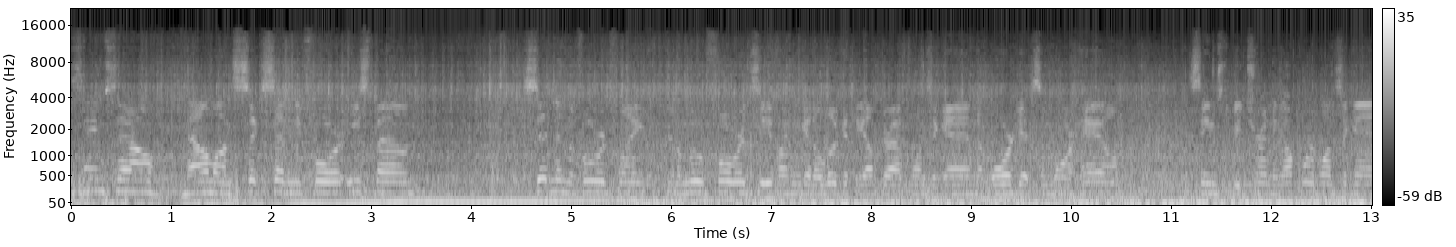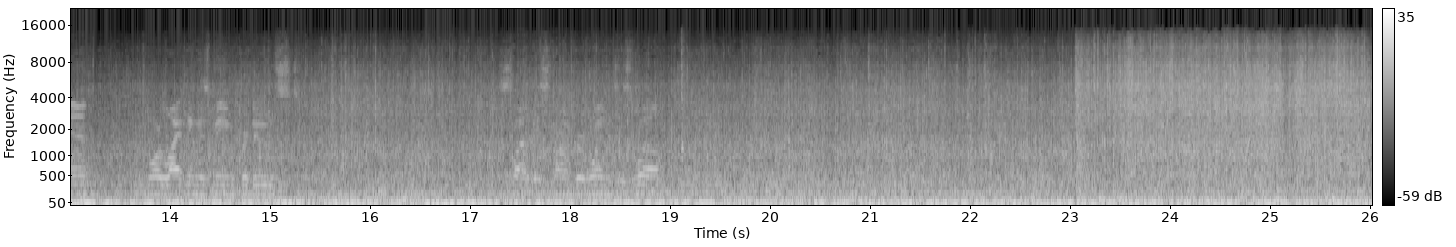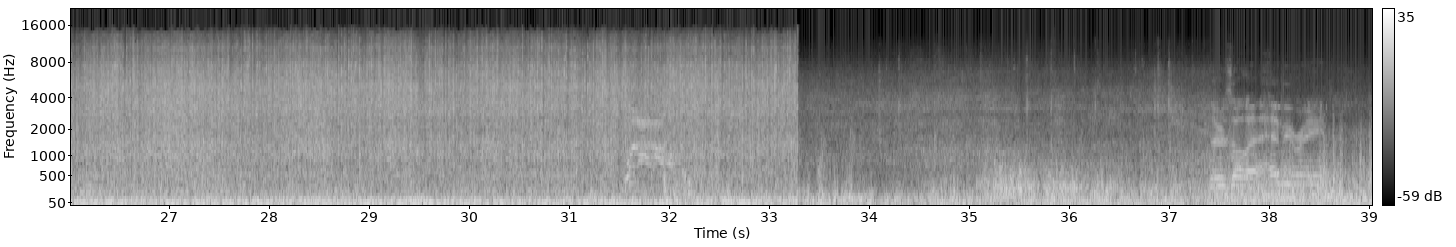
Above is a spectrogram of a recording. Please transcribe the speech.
Same cell. Now I'm on 674 eastbound. Sitting in the forward flank. Gonna move forward, see if I can get a look at the updraft once again or get some more hail. It seems to be trending upward once again. More lightning is being produced. Slightly stronger winds as well. rain.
